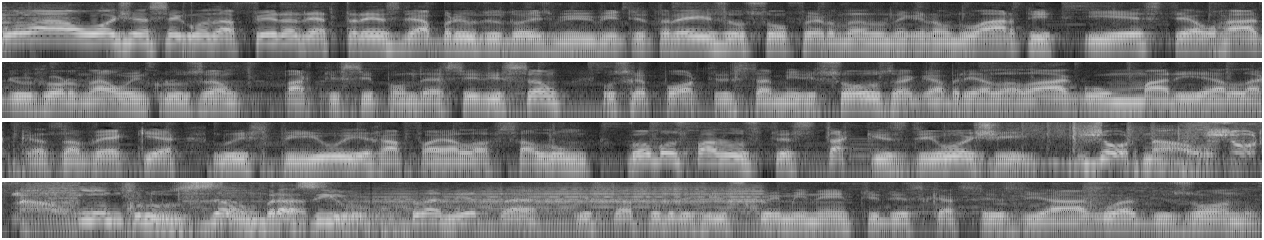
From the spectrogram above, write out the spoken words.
Olá, hoje é segunda-feira, dia 13 de abril de 2023. Eu sou Fernando Negrão Duarte e este é o Rádio Jornal Inclusão. Participam dessa edição os repórteres Tamiri Souza, Gabriela Lago, Mariela Casavecchia, Luiz Piu e Rafaela Salum. Vamos para os destaques de hoje. Jornal. Jornal. Inclusão Brasil. O planeta está sob risco iminente de escassez de água, de zono.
